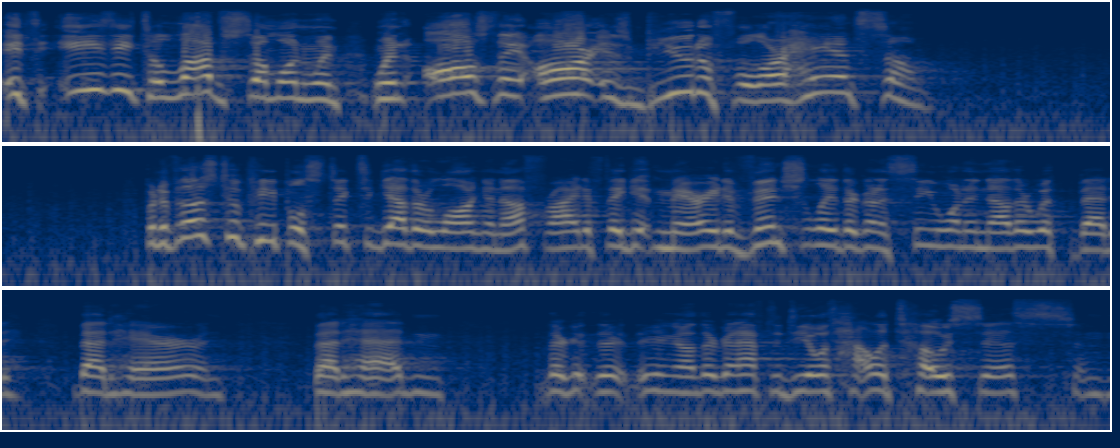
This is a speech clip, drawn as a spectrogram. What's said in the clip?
It's easy to love someone when, when all they are is beautiful or handsome. But if those two people stick together long enough, right, if they get married, eventually they're going to see one another with bed, bed hair and bed head, and they're, they're, you know, they're going to have to deal with halitosis. And,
